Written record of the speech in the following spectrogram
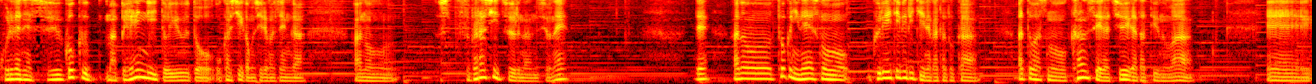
これがねすごく、まあ、便利というとおかしいかもしれませんがあの素晴らしいツールなんですよね。であの特にねそのクリエイティビリティな方とかあとはその感性が強い方っていうのは、え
